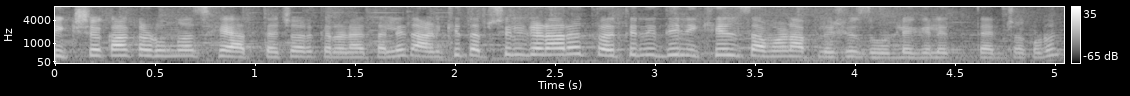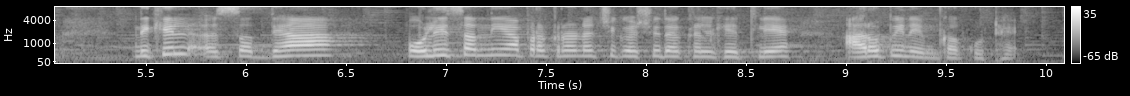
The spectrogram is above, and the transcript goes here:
शिक्षकाकडूनच हे अत्याचार करण्यात आले आणखी तपशील घेणार प्रतिनिधी निखिल चव्हाण आपल्याशी जोडले गेले त्यांच्याकडून. निखिल सध्या पोलिसांनी या प्रकरणाची कशी दखल घेतली आहे? आरोपी नेमका कुठे? आहे?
